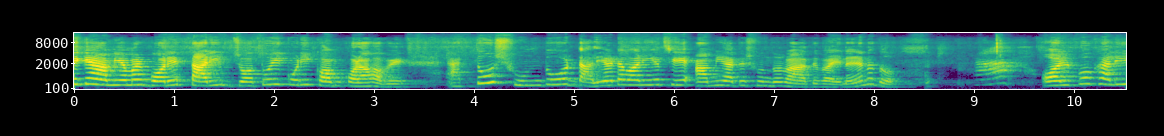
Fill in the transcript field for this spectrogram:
থেকে আমি আমার বরের তারিফ যতই করি কম করা হবে। এত সুন্দর ডালিয়াটা বানিয়েছে, আমি এত সুন্দর বানাতে পারি না, জানো তো? অল্প খালি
